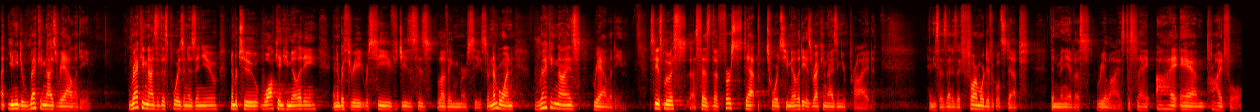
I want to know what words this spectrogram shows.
uh, you need to recognize reality. Recognize that this poison is in you. Number two, walk in humility. And number three, receive Jesus' loving mercy. So, number one, recognize reality. C.S. Lewis uh, says the first step towards humility is recognizing your pride. And he says that is a far more difficult step than many of us realize to say, I am prideful.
